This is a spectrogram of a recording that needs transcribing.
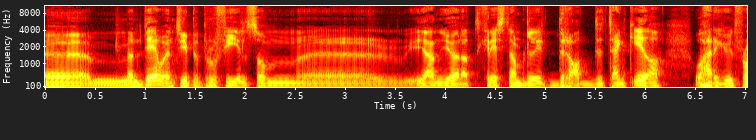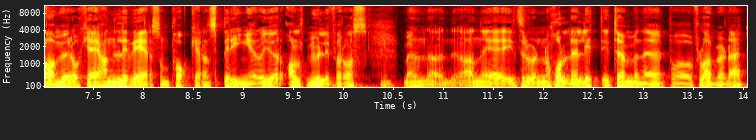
Eh, men det er jo en type profil som eh, igjen gjør at Christian blir litt dradd, tenker jeg. da. Og herregud, Flamur, ok, han leverer som pokker, han springer og gjør alt mulig for oss. Men eh, han er, jeg tror han holder litt i tømmene på Flamur der.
